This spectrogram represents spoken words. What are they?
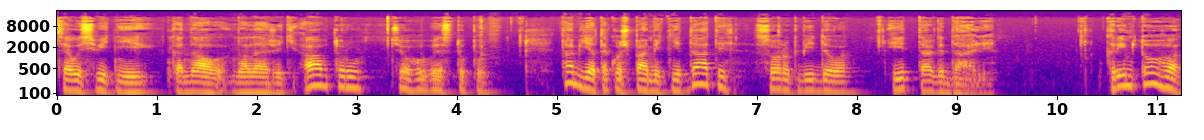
Це освітній канал належить автору цього виступу. Там є також пам'ятні дати, 40 відео і так далі. Крім того,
